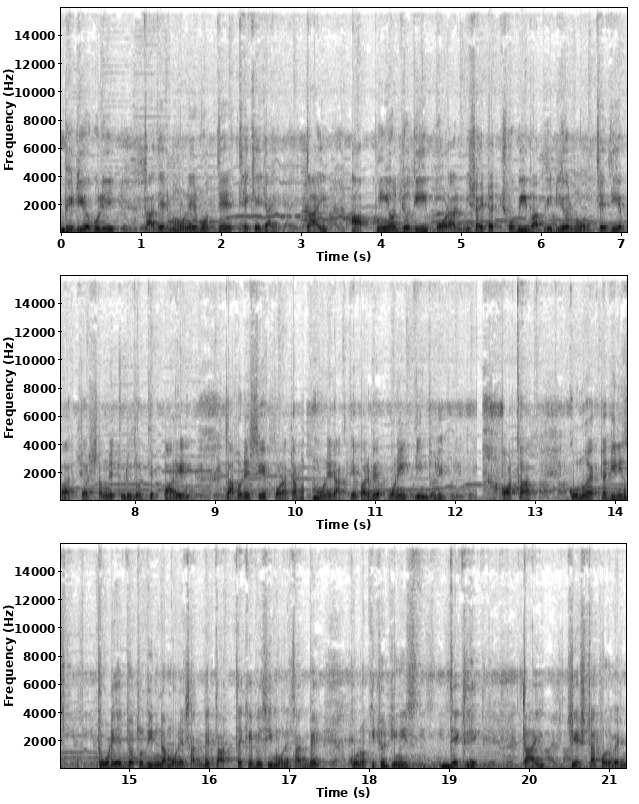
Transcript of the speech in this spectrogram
ভিডিওগুলি তাদের মনের মধ্যে থেকে যায়। তাই আপনিও যদি পড়ার বিষয়টা ছবি বা ভিডিওর মধ্যে দিয়ে বাচ্চার সামনে তুলে ধরতে পারেন, তাহলে সে পড়াটা মনে রাখতে পারবে অনেক দিন ধরে। অর্থাৎ কোনো একটা জিনিস পড়ে যতদিন না মনে থাকবে, তার থেকে বেশি মনে থাকবে কোনো কিছু জিনিস দেখলে। তাই চেষ্টা করবেন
